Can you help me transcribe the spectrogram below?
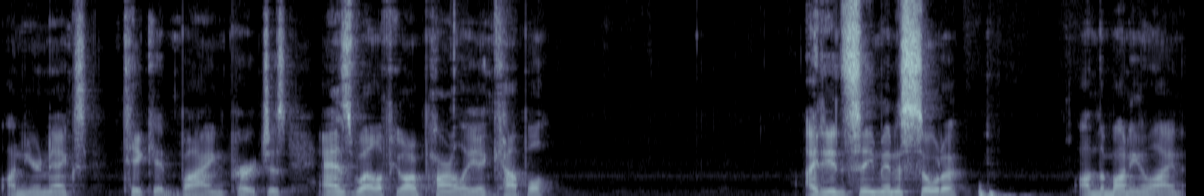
on your next ticket buying purchase. As well, if you want to parlay a couple, I did see Minnesota on the money line.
